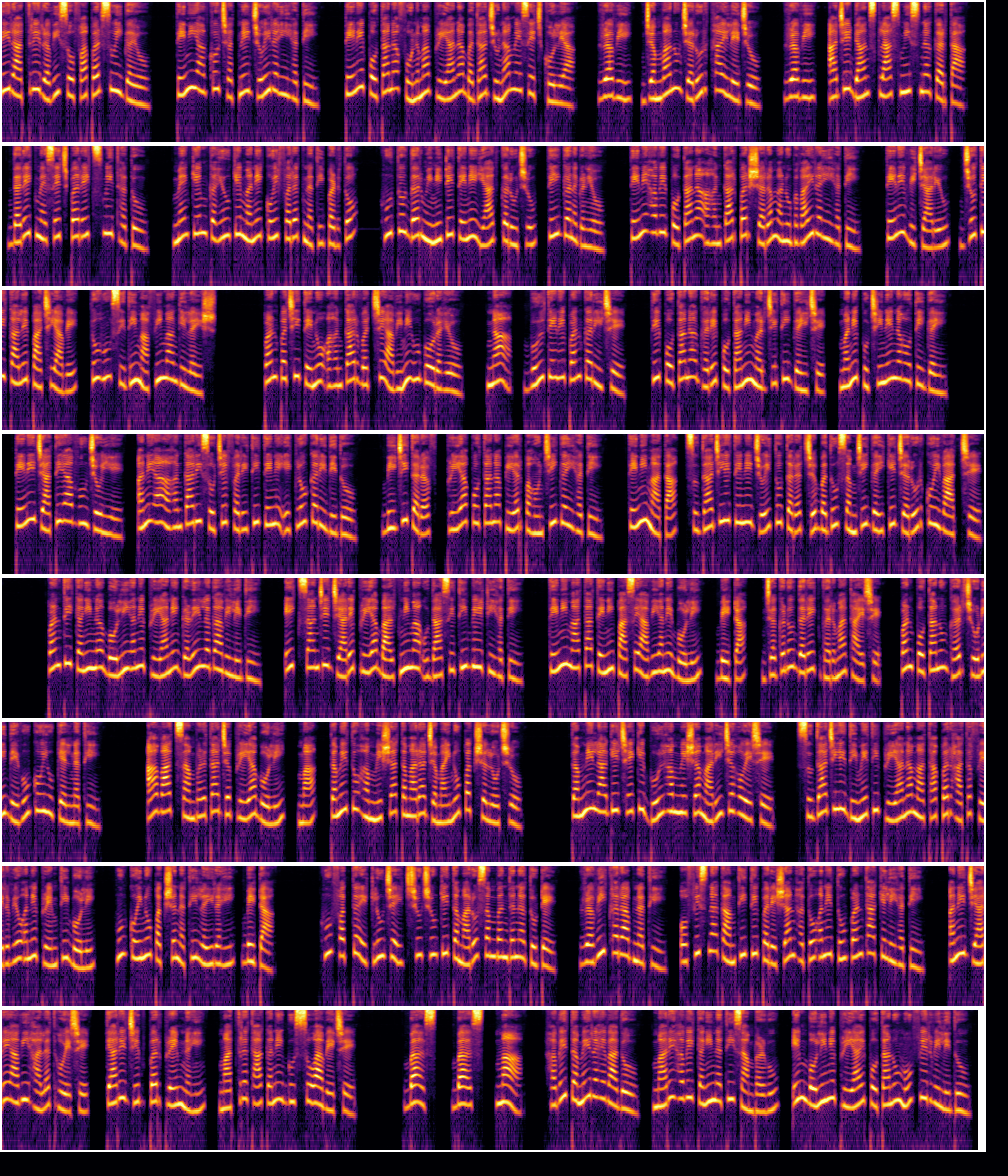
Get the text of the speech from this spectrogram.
તે રાત્રે રવિ સોફા પર સૂઈ ગયો. તેની આંખો છતને જોઈ રહી હતી. તેણે પોતાના ફોનમાં પ્રિયાના બધા જૂના મેસેજ ખોલ્યા. રવિ, જમવાનું જરૂર ખાઈ લેજો. રવિ, આજે ડાન્સ ક્લાસ મિસ ન કરતા. દરેક મેસેજ પર એક સ્મિત હતું. મેં કેમ કહ્યું કે મને કોઈ ફરક નથી પડતો? હું તો દર મિનિટે તેને યાદ કરું છું, તે ગણગણ્યો. તેને હવે પોતાના અહંકાર પર શરમ અનુભવાઈ રહી હતી. તેણે વિચાર્યું, જો તે કાલે પાછી આવે, તો હું સીધી માફી માંગી લઈશ. પણ પછી તેનો અહંકાર વચ્ચે આવીને ઊભો રહ્યો. ના, ભૂલ તેણે પણ કરી છે. તે પોતાના ઘરે પોતાની મરજીથી ગઈ છે, મને પૂછીને નહોતી ગઈ. તેણે જાતે આવવું જોઈએ, અને આ અહંકારી સોચે ફરીથી તેને એકલો કરી દીધો. બીજી તરફ, પ્રિયા પોતાના પિયર પહોંચી ગઈ હતી. તેની માતા, સુધાજીએ તેને જોઈ તો તરત જ બધું સમજી ગઈ કે જરૂર કોઈ વાત છે. પણ તે કંઈ ન બોલી અને પ્રિયાને ગળે લગાવી લીધી. એક સાંજે જ્યારે પ્રિયા બાલ્કનીમાં ઉદાસીથી બેઠી હતી, તેની માતા તેની પાસે આવી અને બોલી, બેટા, ઝઘડો દરેક ઘરમાં થાય છે, પણ પોતાનું ઘર છોડી દેવું કોઈ ઉકેલ નથી. આ વાત સાંભળતા જ પ્રિયા બોલી, માં તમે તો હંમેશા તમારા જમાઈનો પક્ષ લો છો. તમને લાગે છે કે ભૂલ હંમેશા મારી જ હોય છે. સુધાજીએ ધીમેથી પ્રિયાના માથા પર હાથ ફેરવ્યો અને પ્રેમથી બોલી, હું કોઈનો પક્ષ નથી લઈ રહી, બેટા. હું ફક્ત એટલું જ ઈચ્છું છું કે તમારો સંબંધ ન તૂટે. રવિ ખરાબ નથી. ઓફિસના કામથી તે પરેશાન હતો અને તું પણ થાકેલી હતી. અને જ્યારે આવી હાલત હોય છે, ત્યારે જીભ પર પ્રેમ નહીં માત્ર થાક અને ગુસ્સો આવે છે. બસ બસ, માં, હવે તમે રહેવા દો. મારે હવે કંઈ નથી સાંભળવું. એમ બોલીને પ્રિયાએ પોતાનું મોં ફેરવી લીધું.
